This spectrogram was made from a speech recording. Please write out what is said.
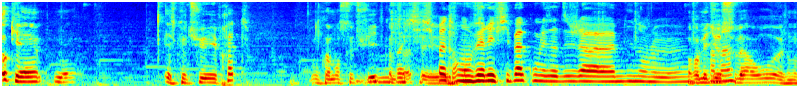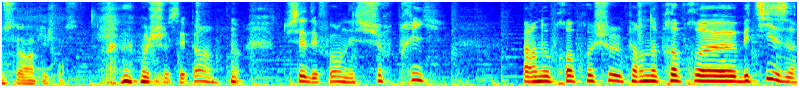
Ok, bon. Est-ce que tu es prête? On commence tout de suite, comme Bah, ça. je sais c'est- pas, on vérifie pas qu'on les a déjà mis dans le. Format Varro, euh, je m'en serais rappelé, je pense. Moi, je sais pas. Tu sais, des fois, on est surpris par nos propres choses, par nos propres euh, bêtises.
